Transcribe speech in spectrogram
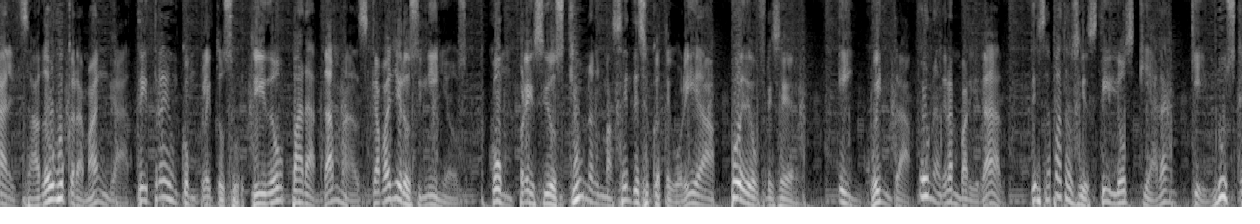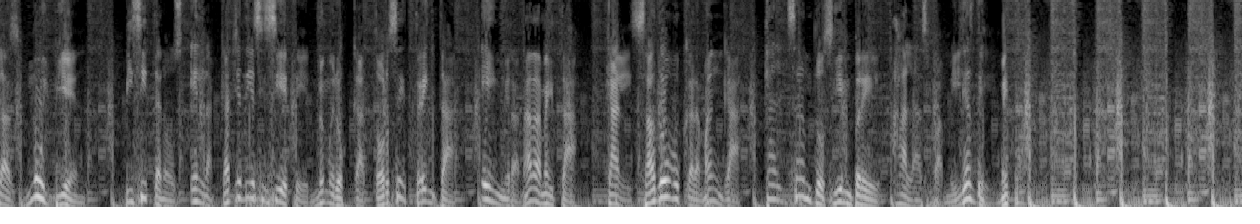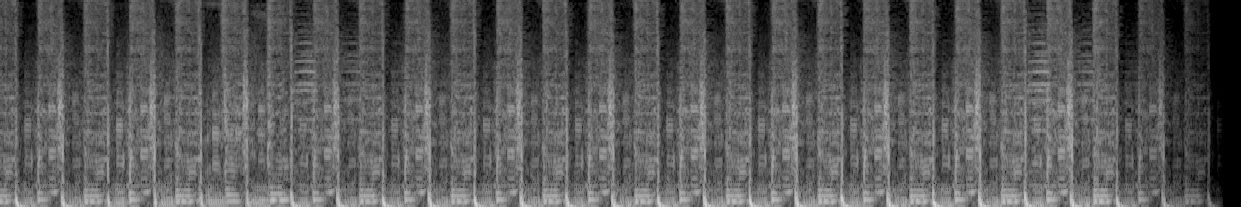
Calzado Bucaramanga te trae un completo surtido para damas, caballeros y niños, con precios que un almacén de su categoría puede ofrecer. Encuentra una gran variedad de zapatos y estilos que harán que luzcas muy bien. Visítanos en la calle 17, número 1430, en Granada Meta. Calzado Bucaramanga, calzando siempre a las familias del Meta.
